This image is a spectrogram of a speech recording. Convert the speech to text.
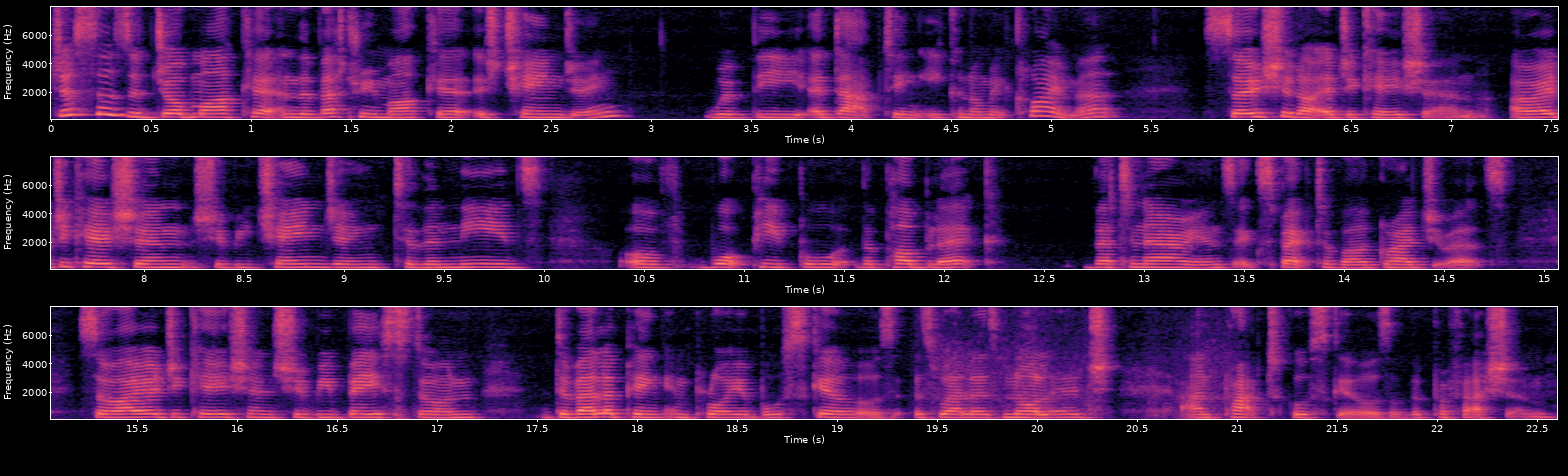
just as the job market and the veterinary market is changing with the adapting economic climate, so should our education. Our education should be changing to the needs of what people, the public, veterinarians, expect of our graduates. So, our education should be based on developing employable skills as well as knowledge and practical skills of the profession.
